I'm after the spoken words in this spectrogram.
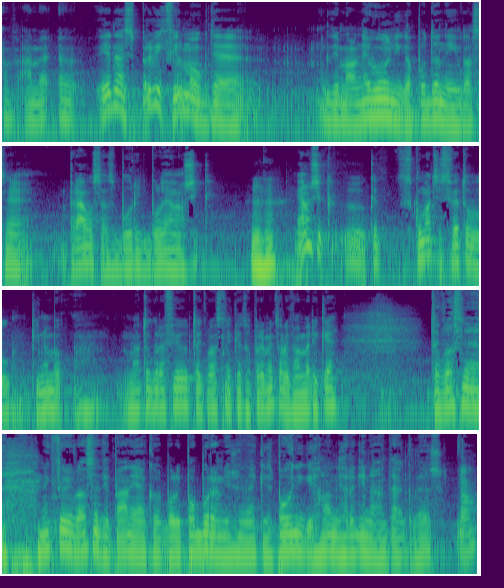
v Amer- jeden z prvých filmov, kde, kde mal nevoľník a podaný vlastne právo sa zbúriť, bol Janošik. Mm-hmm. Janošik, keď skúmate svetovú kino, matografiu, tak vlastne keď to premietali v Amerike, tak vlastne niektorí vlastne tí páni ako boli pobúrení, že nejaký zbojník je hlavný hrdina a tak, vieš. No.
